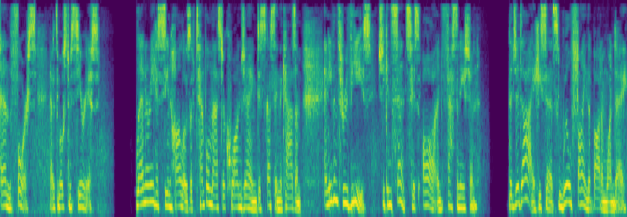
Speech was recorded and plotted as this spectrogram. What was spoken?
and the Force at its most mysterious. Lannery has seen holos of Temple Master Quan Jang discussing the chasm, and even through these, she can sense his awe and fascination. The Jedi, he says, will find the bottom one day.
